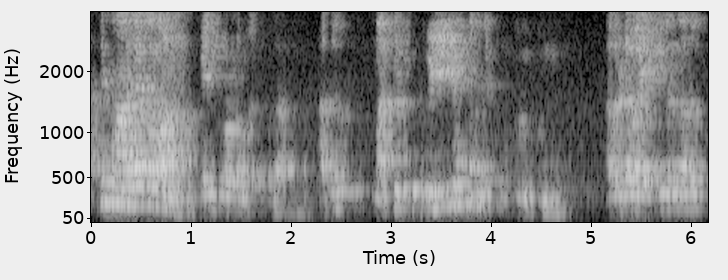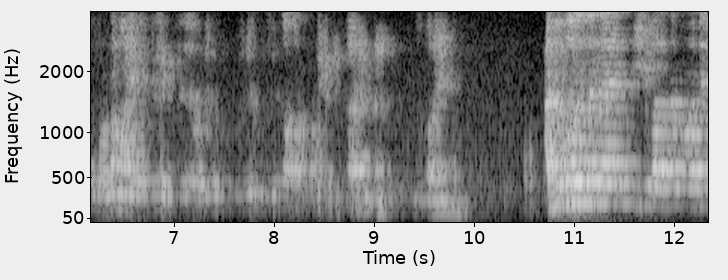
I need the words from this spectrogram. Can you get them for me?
അതിമാരകമാണ് പദാർത്ഥം അത് മറ്റൊരു സ്ത്രീയും അതിനെ കൂട്ടു നിൽക്കുന്നു. അവരുടെ വയറ്റിൽ നിന്ന് അത് പൂർണമായിട്ട് ഒരു ഒരു ഒരു കവർ കൂടെ എടുക്കാറുണ്ട് എന്ന് പറയുന്നു. അതുപോലെ തന്നെ ഈ പറഞ്ഞ പോലെ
